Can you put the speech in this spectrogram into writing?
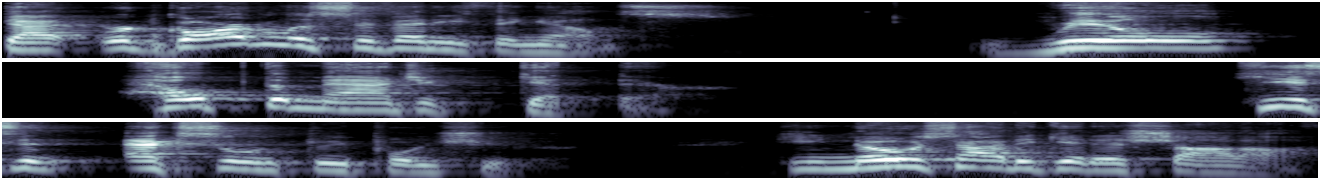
that, regardless of anything else, will help the Magic get there. He is an excellent three point shooter. He knows how to get his shot off.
